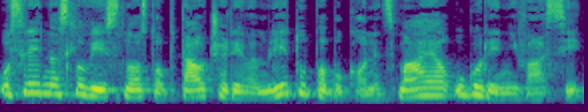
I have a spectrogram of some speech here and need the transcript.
Osrednja slovesnost ob Tavčarjevem letu pa bo konec maja v Gorenji vasi.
